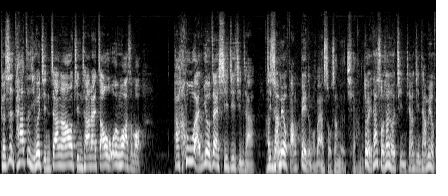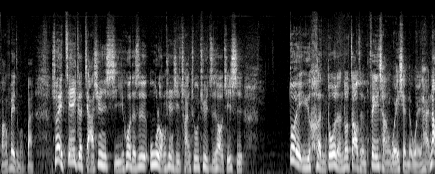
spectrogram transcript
可是他自己会紧张啊！哦，警察来找我问话什么？他忽然又在袭击警察，警察没有防备怎么办？他手上有枪。对他手上有警枪，警察没有防备怎么办？所以这个假讯息或者是乌龙讯息传出去之后，其实对于很多人都造成非常危险的危害。那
